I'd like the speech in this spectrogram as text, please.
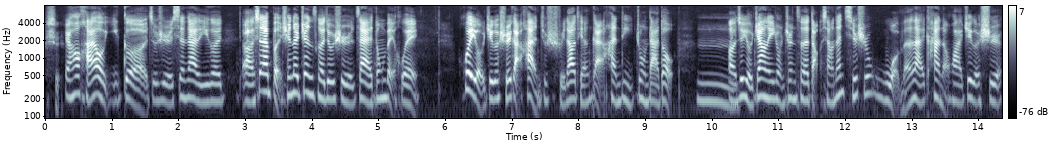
是，然后还有一个就是现在的一个呃，现在本身的政策就是在东北会会有这个水改旱，就是水稻田改旱地种大豆，嗯啊、就有这样的一种政策的导向。但其实我们来看的话，这个是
